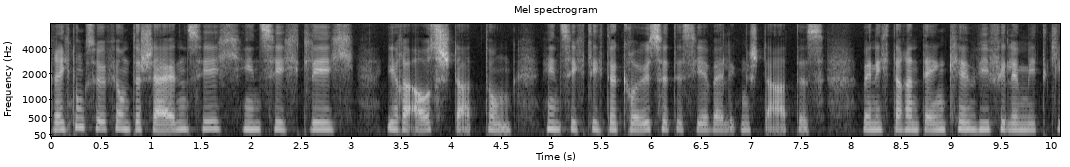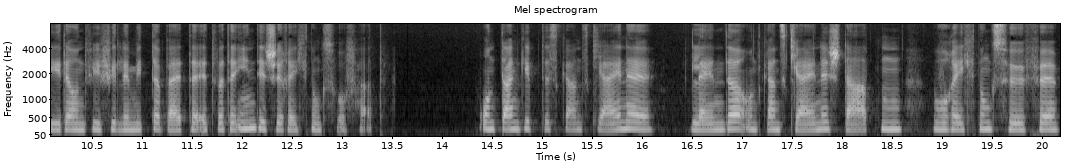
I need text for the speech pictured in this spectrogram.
Rechnungshöfe unterscheiden sich hinsichtlich ihrer Ausstattung, hinsichtlich der Größe des jeweiligen Staates. Wenn ich daran denke, wie viele Mitglieder und wie viele Mitarbeiter etwa der indische Rechnungshof hat. Und dann gibt es ganz kleine Länder und ganz kleine Staaten, wo Rechnungshöfe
